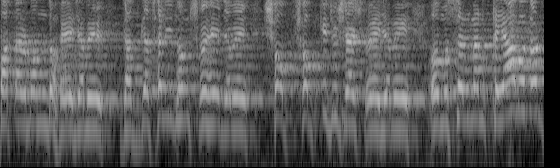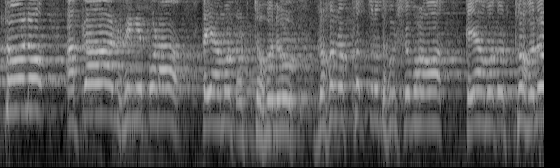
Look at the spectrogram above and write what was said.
বাতার বন্ধ হয়ে যাবে, গাছগাছালি ধ্বংস হয়ে যাবে, সব সব কিছু শেষ হয়ে যাবে। ও মুসলমান, কেয়ামত অর্থ হলো আকার ভেঙে পড়া। কেয়ামত অর্থ হলো গ্রহ নক্ষত্র ধ্বংস পড়া কেয়ামত অর্থ হলো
